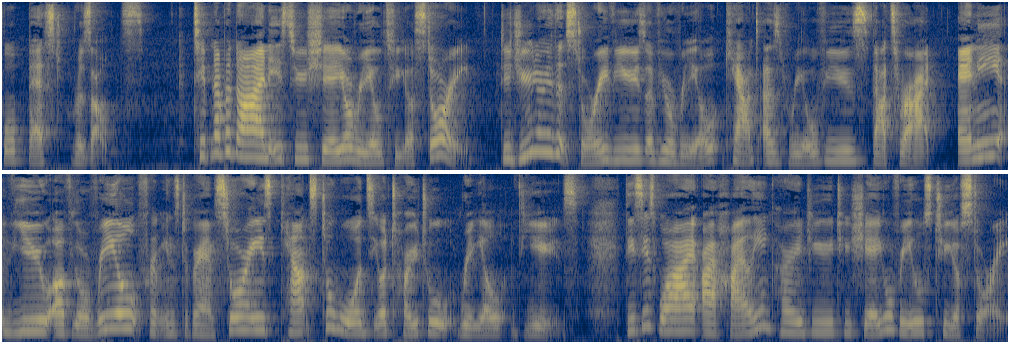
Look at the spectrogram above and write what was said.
for best results. Tip number nine is to share your reel to your story. Did you know that story views of your reel count as real views? That's right. Any view of your reel from Instagram stories counts towards your total reel views. This is why I highly encourage you to share your reels to your story.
